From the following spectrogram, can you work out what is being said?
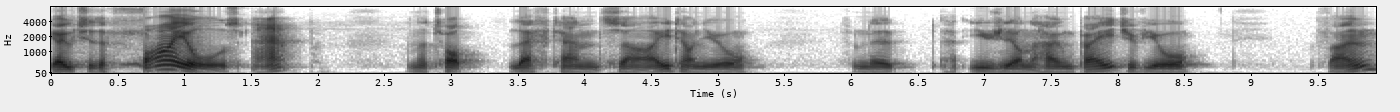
go to the Files app on the top left hand side on your from the usually on the home page of your phone.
